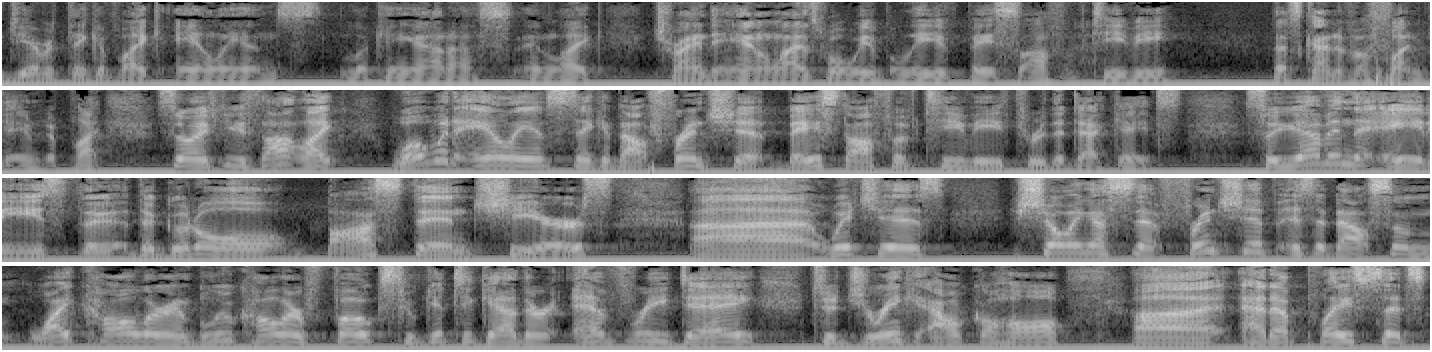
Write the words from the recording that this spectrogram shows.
do you ever think of like aliens looking at us and like trying to analyze what we believe based off of TV? That's kind of a fun game to play. So if you thought like, what would aliens think about friendship based off of TV through the decades? So you have in the 80s the, the good old Boston Cheers, uh, which is showing us that friendship is about some white collar and blue collar folks who get together every day to drink alcohol uh, at a place that's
